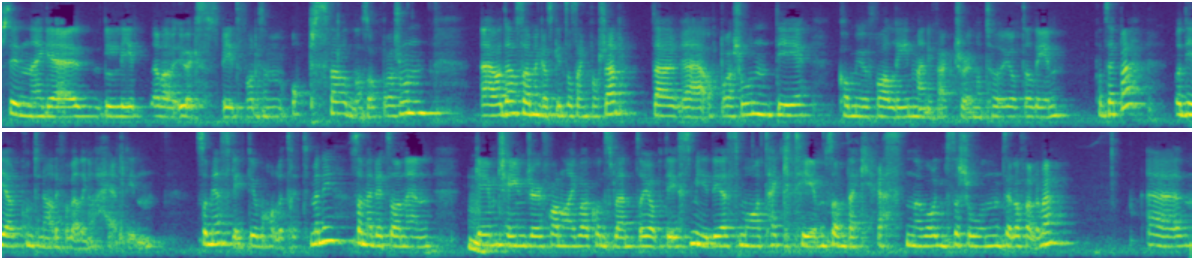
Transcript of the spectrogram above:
Siden jeg er UX-speed for liksom oppsverden, altså operasjonen. Eh, og Der ser vi en ganske interessant forskjell. Der eh, Operasjonen de kommer jo fra lean manufacturing og tør gjort til lean-prinsippet. Og de gjør kontinuerlige forbedringer hele tiden. Så vi sliter jo med å holde tritt med de, som er litt sånn en game changer fra når jeg var konsulent og jobbet i smidige små tech-team som fikk resten av organisasjonen til å følge med. Eh,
